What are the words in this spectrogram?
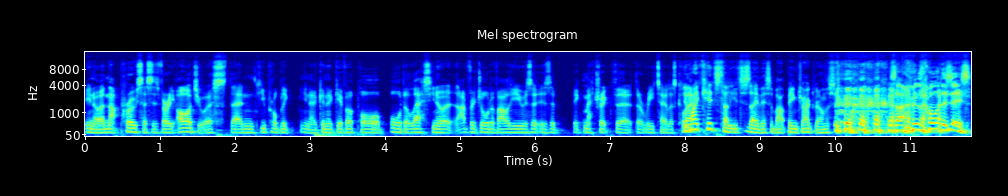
you know, and that process is very arduous, then you're probably, you know, going to give up or order less. You know, average order value is a, is a big metric that, that retailers collect. Did my kids tell you to say this about being dragged around the supermarket? is, that, is that what this is?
